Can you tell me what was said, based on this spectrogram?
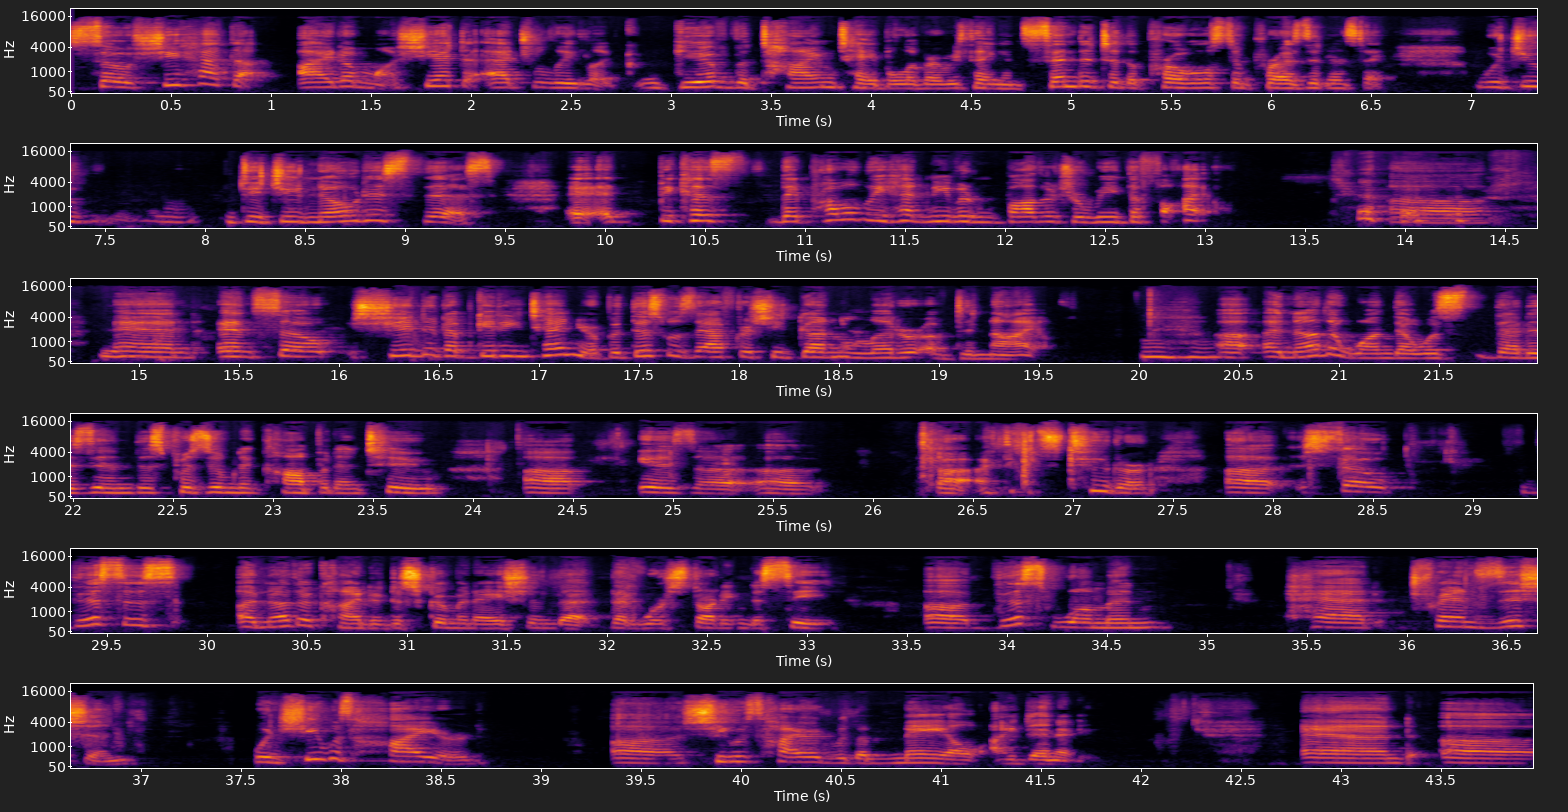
So she had to itemize, she had to actually like give the timetable of everything and send it to the provost and president and say, would you, did you notice this? Because they probably hadn't even bothered to read the file. uh, And and so she ended up getting tenure, but this was after she'd gotten a letter of denial. Mm-hmm. Uh, another one that was that is in this presumed incompetent too uh, is a, a, a I think it's Tudor. Uh, so this is another kind of discrimination that that we're starting to see. Uh, this woman had transitioned when she was hired. Uh, she was hired with a male identity, and uh,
